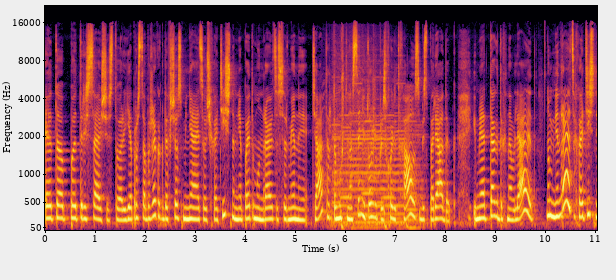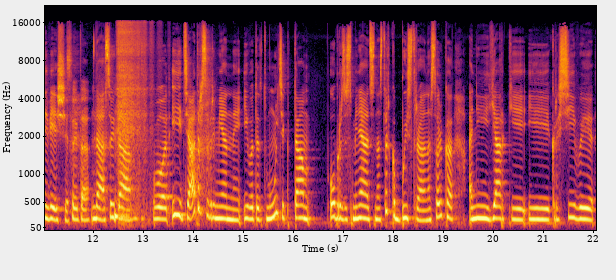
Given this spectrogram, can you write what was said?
Это потрясающая история. Я просто обожаю, когда все сменяется очень хаотично. Мне поэтому нравится современный театр, потому что на сцене тоже происходит хаос и беспорядок. И меня это так вдохновляет. Ну, мне нравятся хаотичные вещи. Суета. Да, суета. Вот. И театр современный, и вот этот мультик, там образы сменяются настолько быстро, настолько они яркие и красивые,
